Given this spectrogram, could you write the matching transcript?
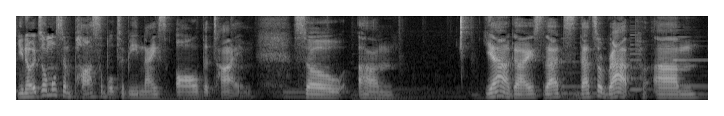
You know, it's almost impossible to be nice all the time. So, um, yeah, guys, that's that's a wrap. Um,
